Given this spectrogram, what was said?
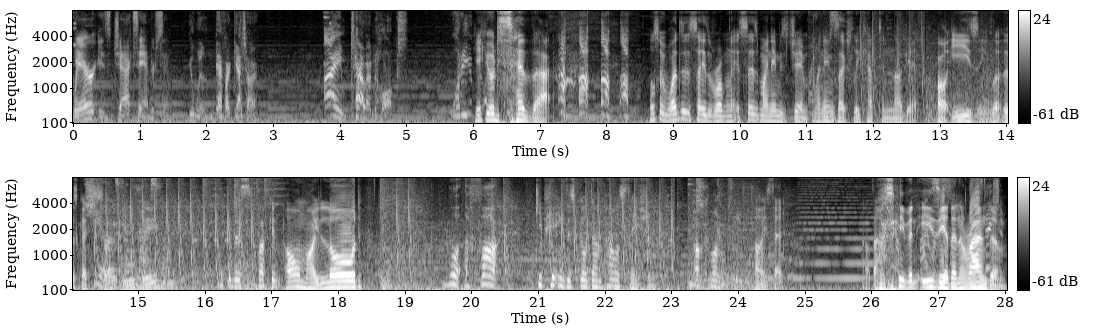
Where is Jax Anderson? You will never get her. I'm Talon Hawks. What are you? Yeah, you already said that. also, why does it say the wrong name? It says my name is Jim. My name is actually Captain Nugget. Oh, easy. Look, this guy's so easy. Look at this fucking. Oh my lord. What the fuck? Keep hitting this goddamn power station. Oh, come on. Oh, he's dead. Oh, that was even easier than a random.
